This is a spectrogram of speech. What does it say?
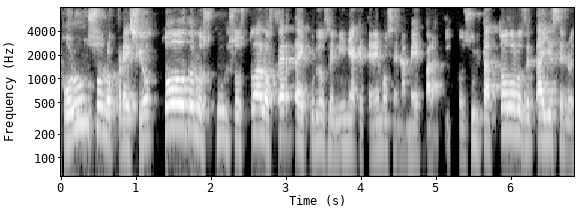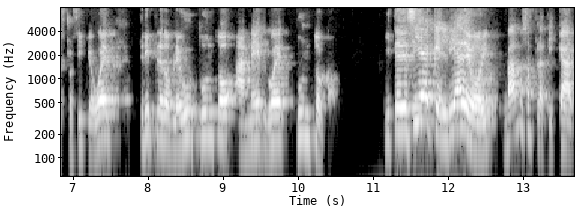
por un solo precio todos los cursos, toda la oferta de cursos en línea que tenemos en AMED para ti. Consulta todos los detalles en nuestro sitio web www.amedweb.com. Y te decía que el día de hoy vamos a platicar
